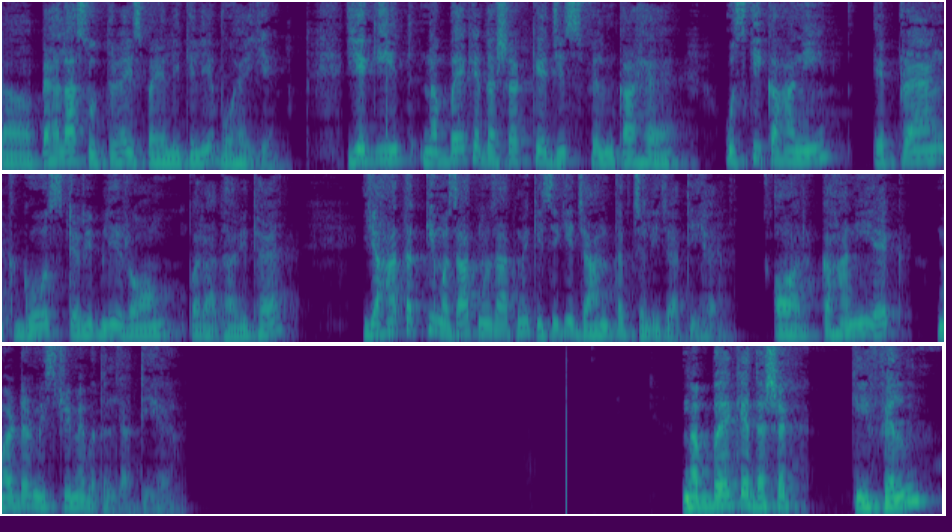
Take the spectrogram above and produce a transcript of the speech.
पहला सूत्र है इस पहेली के लिए, वो है ये। ये गीत नब्बे के दशक के जिस फ़िल्म का है, उसकी कहानी a prank goes terribly wrong पर आधारित है। यहाँ तक कि मज़ाक मज़ाक में किसी की जान तक चली जाती है, और कहानी एक मर्डर मिस्ट्री में बदल जाती है। नब्बे के दशक की फ़िल्म।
